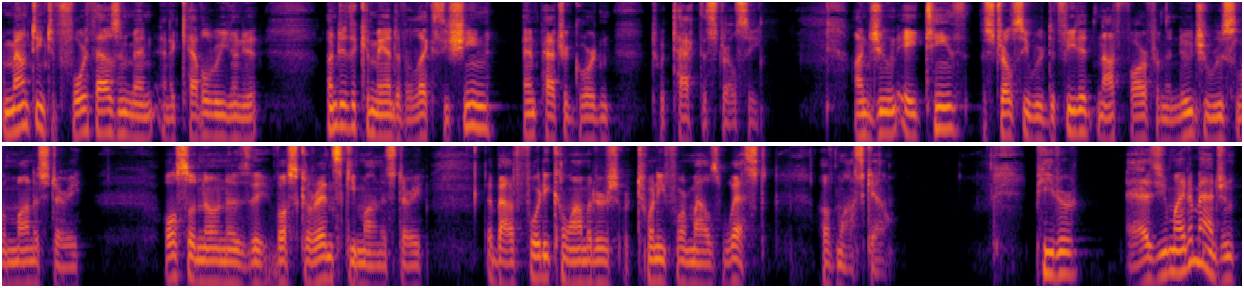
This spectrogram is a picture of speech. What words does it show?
amounting to 4,000 men and a cavalry unit, under the command of Alexei Shein and Patrick Gordon, to attack the Streltsy. On June 18th, the Streltsy were defeated not far from the New Jerusalem Monastery, also known as the Voskresensky Monastery, about 40 kilometers or 24 miles west of Moscow. Peter, as you might imagine,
